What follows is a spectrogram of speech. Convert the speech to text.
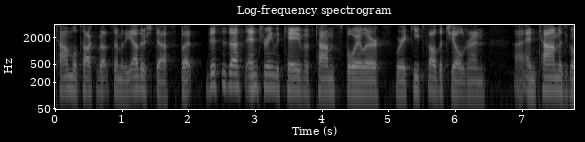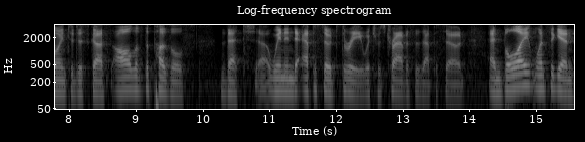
Tom will talk about some of the other stuff, but this is us entering the cave of Tom's spoiler where he keeps all the children. Uh, and Tom is going to discuss all of the puzzles that uh, went into episode three, which was Travis's episode. And boy, once again,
